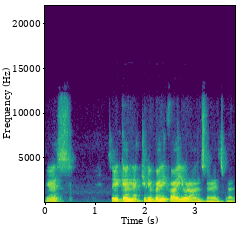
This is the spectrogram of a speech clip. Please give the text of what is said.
Yes. So you can actually verify your answer as well.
